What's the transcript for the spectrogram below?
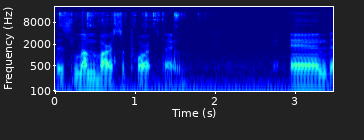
this lumbar support thing. And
